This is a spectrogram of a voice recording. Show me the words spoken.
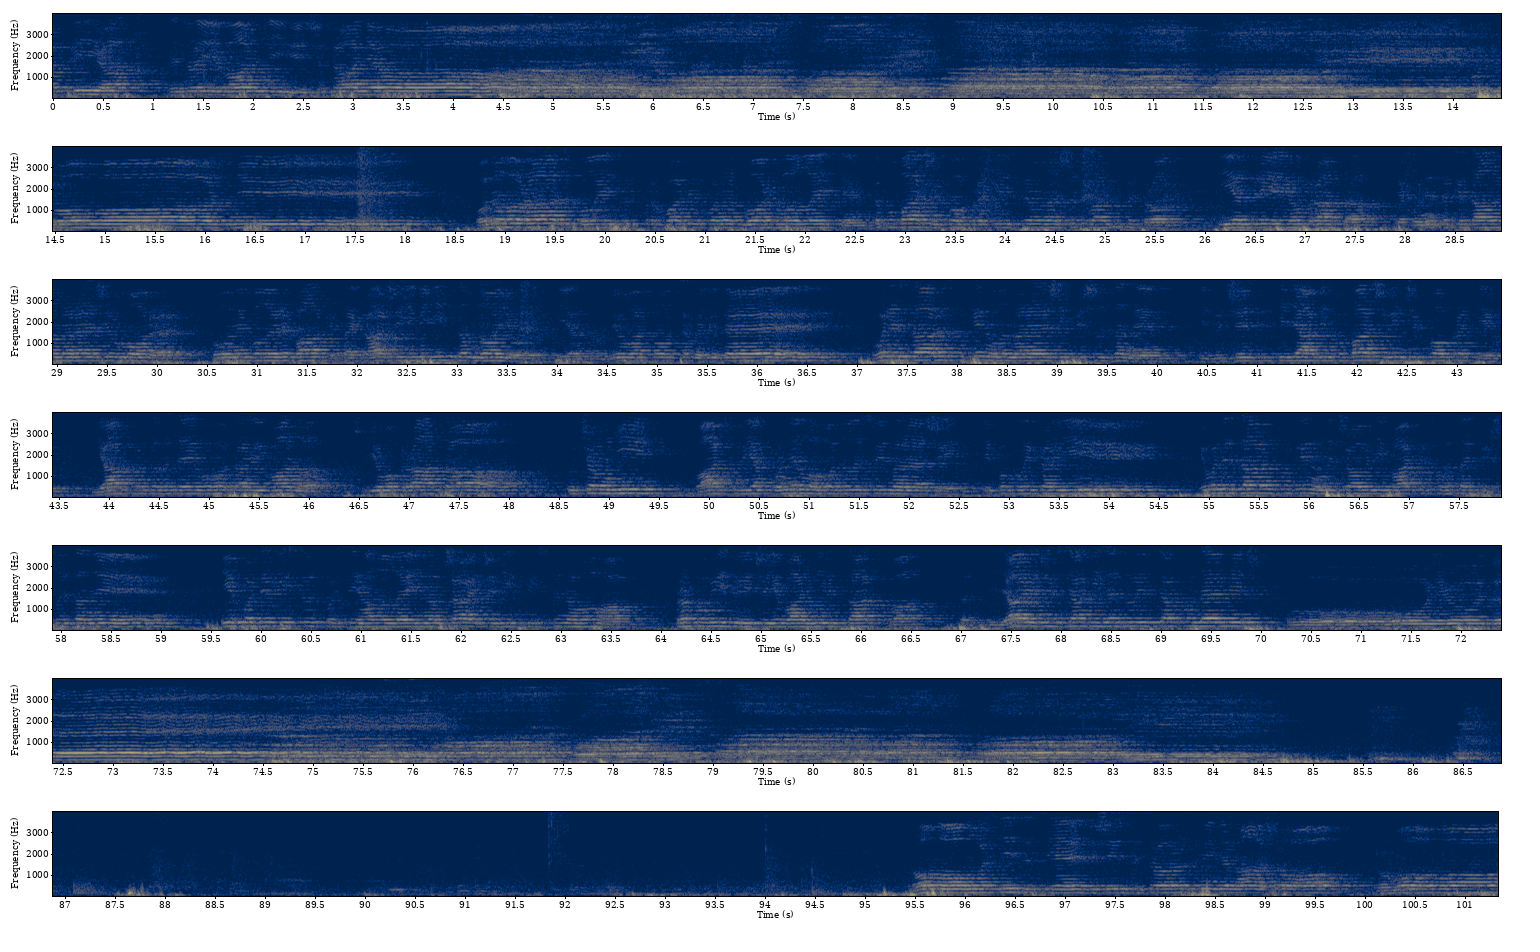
Матвія, Святої Євангелії читання. То побачив двох братів Симона, що звався Петро, і Андрія, його брата, закидали мережі в море, бо вони були рибалки, та й каже їм, ідіть за мною, і я зроблю вас ловцями людей. Вони зараз покинули мережі і пішли за ним. Ідучи з звідтіля, він побачив інших двох братів, Якова Заведеєвого та Івана, його брата у човні з батьком, як вони лагодили свої мережі, і покликав їх. Зараз покинули човен і батька свого та й пішли за ним. І ходив Ісус по всій Галилеї, навчаючи в їхніх синагогах, проповідуючи Євангелії від царства та стіляючи всякий неду всяку неміч спасі зі всієї душі, зі всього розуміння нашого, промов.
